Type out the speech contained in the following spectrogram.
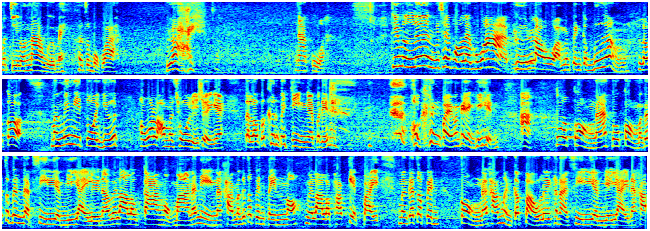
เมื่อกี้เราหน้าเวอร์ไหมเขาจะบอกว่าว้ายน่ากลัว ที่มันลื่นไม่ใช่เพราะอะไรเพราะว่าพื้นเราอะ มันเป็นกระเบื้อง แล้วก็มันไม่มีตัวยึด เพราะว่าเราเอามาโชว์เฉยๆไงแต่เราก็ขึ้นไปจริงไงประเด็น พอขึ้นไปมันก็อย่างที่เห็นอะตัวกล่องนะ ตัวกล่องมันก็จะเป็นแบบสี่เหลี่ยมใหญ่ๆเลยนะ เวลาเรากางออกมานั่นเองนะคะ มันก็จะเป็นเต็นท์เนาะเวลาเราพับเก็บไป มันก็จะเป็นกล่องนะคะ เหมือนกระเป๋าเลยขนาดสี่เหลี่ยมใหญ่ ๆนะคะ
